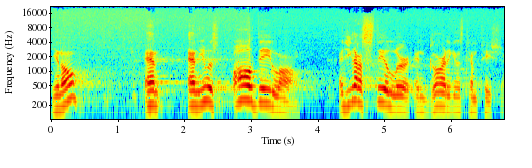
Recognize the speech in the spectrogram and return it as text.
You know? And and he was all day long. And you got to stay alert and guard against temptation.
